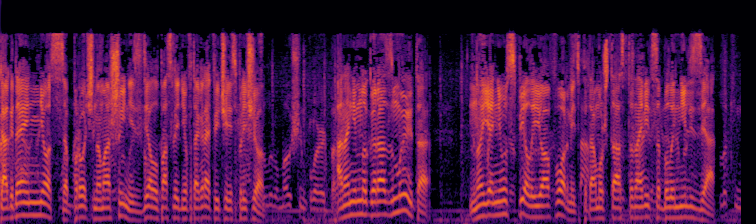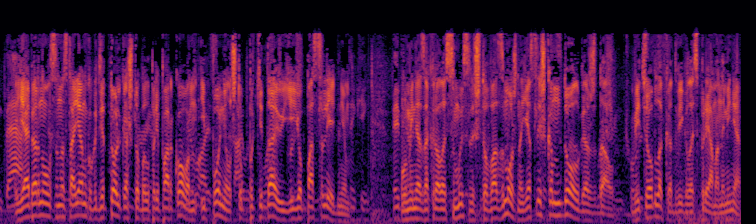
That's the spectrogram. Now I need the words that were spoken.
Когда я несся прочь на машине, сделал последнюю фотографию через плечо. Она немного размыта, но я не успел ее оформить, потому что остановиться было нельзя. Я обернулся на стоянку, где только что был припаркован, и понял, что покидаю ее последним. У меня закралась мысль, что, возможно, я слишком долго ждал, ведь облако двигалось прямо на меня.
